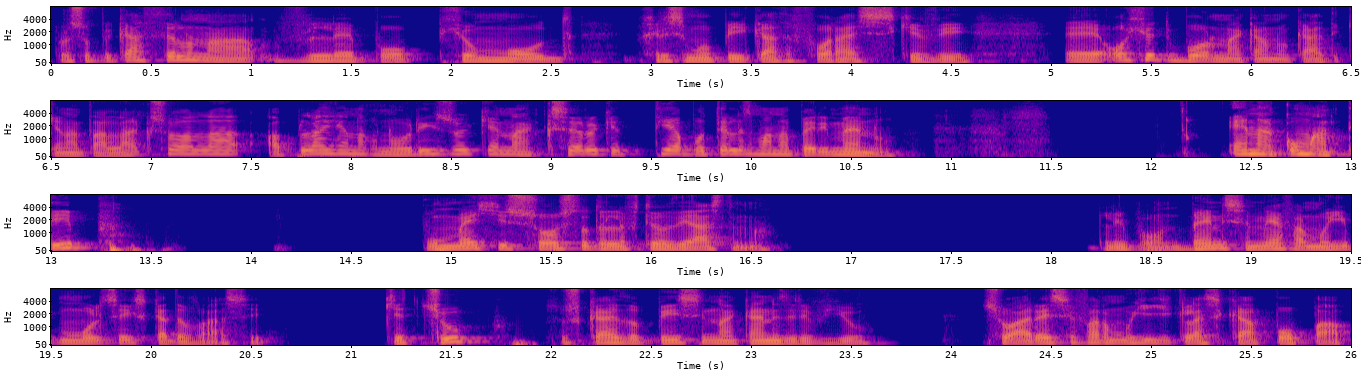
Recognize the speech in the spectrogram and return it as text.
προσωπικά θέλω να βλέπω ποιο mode χρησιμοποιεί κάθε φορά η συσκευή. Ε, όχι ότι μπορώ να κάνω κάτι και να τα αλλάξω, αλλά απλά για να γνωρίζω και να ξέρω και τι αποτέλεσμα να περιμένω. Ένα ακόμα tip που με έχει σώσει το τελευταίο διάστημα. Λοιπόν, μπαίνει σε μια εφαρμογή που μόλις έχεις κατεβάσει και τσουπ σου σκάει ειδοποίηση να κάνεις review. Σου αρέσει η εφαρμογή και κλασικά pop-up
